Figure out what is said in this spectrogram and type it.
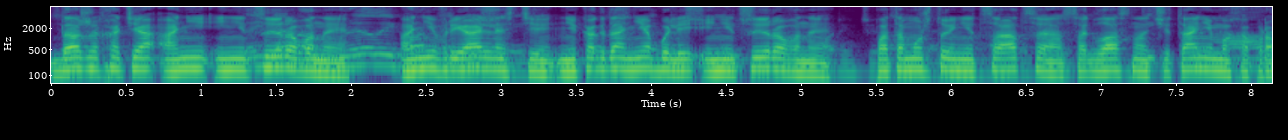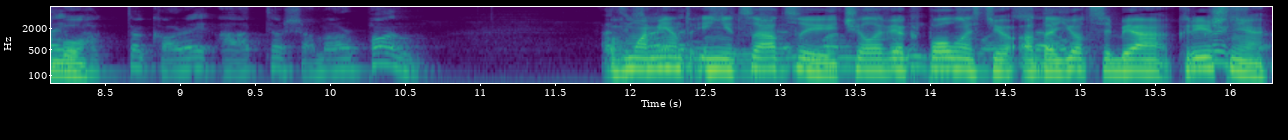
даже хотя они инициированы, они в реальности никогда не были инициированы, потому что инициация, согласно читанию Махапрабху, в момент инициации человек полностью отдает себя Кришне.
